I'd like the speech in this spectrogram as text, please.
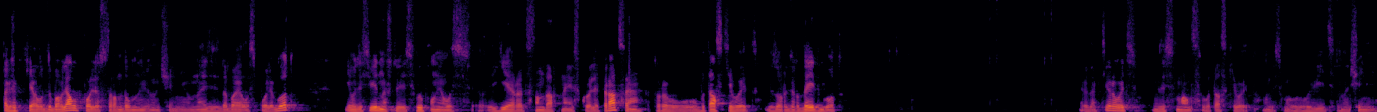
Так же, как я вот добавлял поле с рандомными значениями, у меня здесь добавилось поле год. И вот здесь видно, что здесь выполнилась year, это стандартная SQL операция, которая вытаскивает из order date год. Редактировать. Здесь month вытаскивает. Вот здесь вы видите значение.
